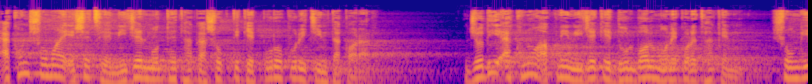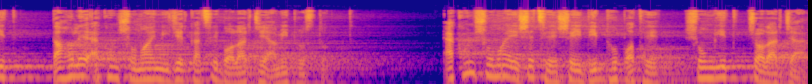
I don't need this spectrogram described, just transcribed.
এখন সময় এসেছে নিজের মধ্যে থাকা শক্তিকে পুরোপুরি চিন্তা করার। যদি এখনও আপনি নিজেকে দুর্বল মনে করে থাকেন সংগীত, তাহলে এখন সময় নিজের কাছে বলার যে আমি প্রস্তুত। এখন সময় এসেছে সেই দীর্ঘ পথে সংগীত চলার যার।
